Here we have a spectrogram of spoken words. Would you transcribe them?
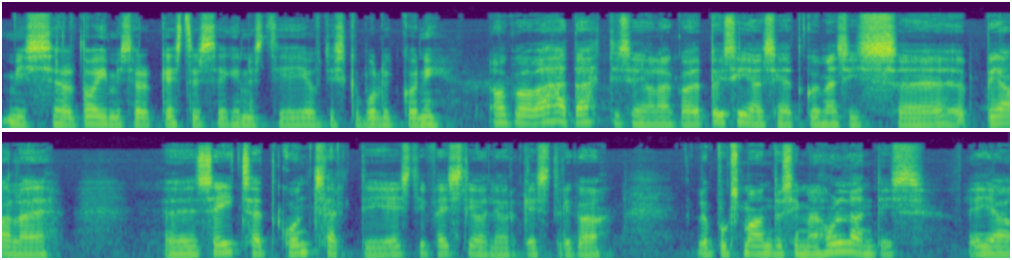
mis seal toimis orkestris, see kindlasti jõudis ka publikuni aga vähetähtis ei ole ka tõsiasi, et kui me siis äh, peale äh, seitset kontserti Eesti Festivaliorkestriga lõpuks maandusime Hollandis ja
